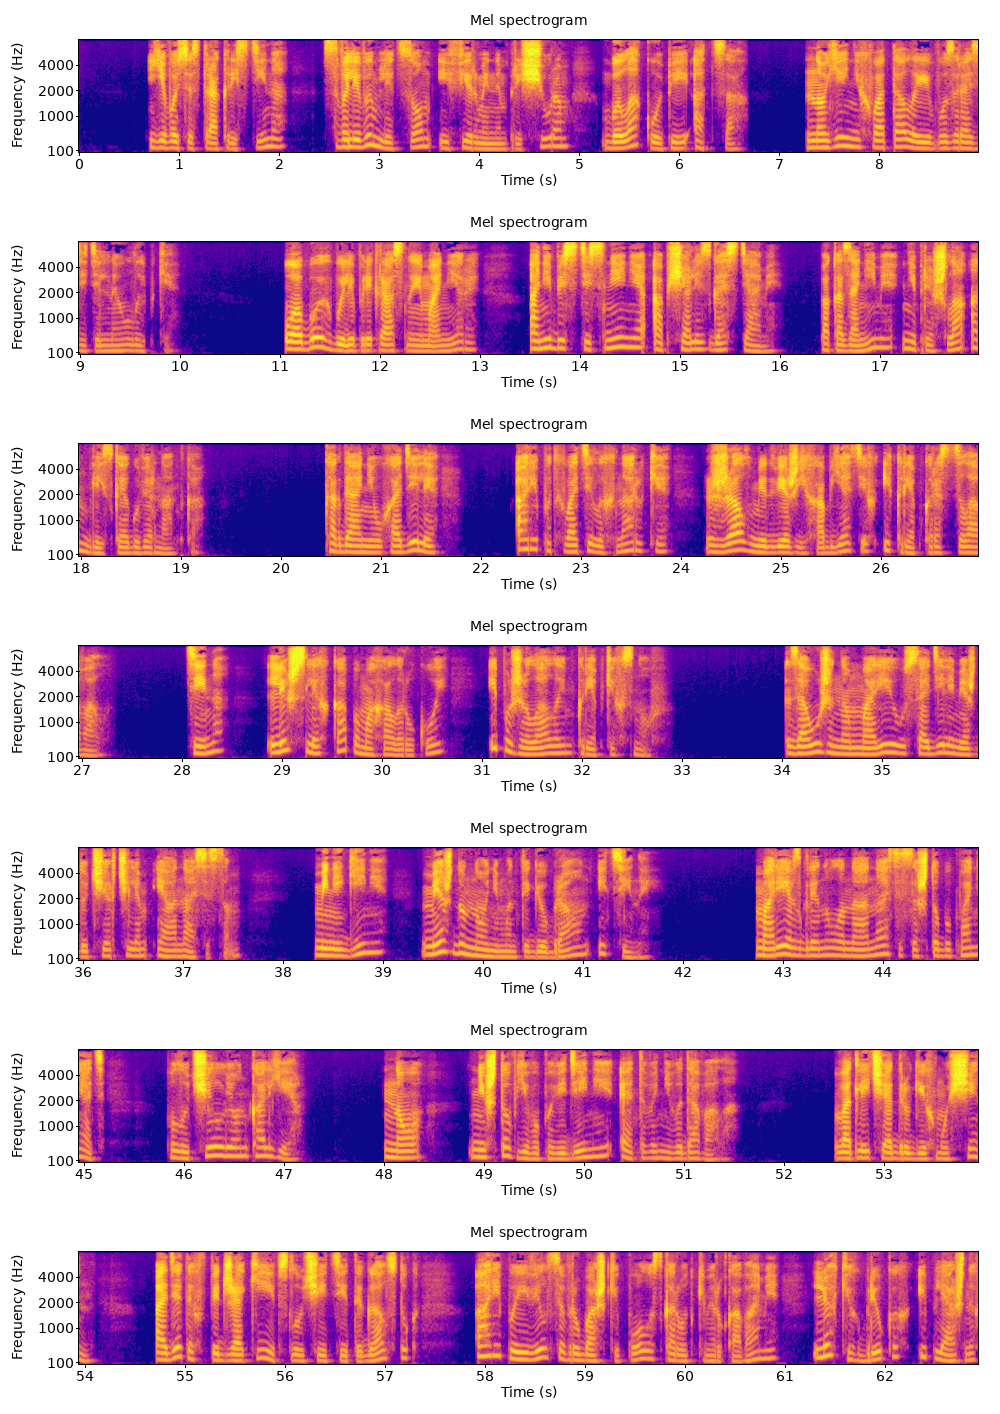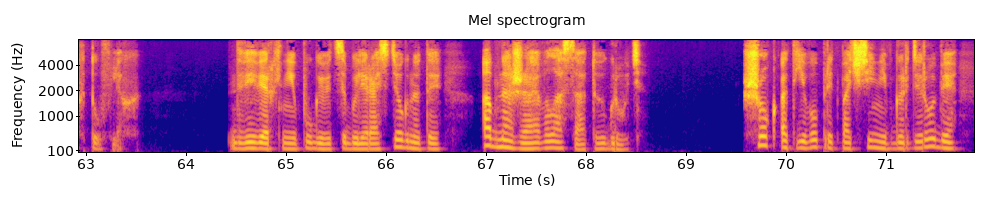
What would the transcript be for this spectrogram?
Его сестра Кристина с волевым лицом и фирменным прищуром была копией отца. Но ей не хватало его заразительной улыбки. У обоих были прекрасные манеры, они без стеснения общались с гостями — пока за ними не пришла английская гувернантка. Когда они уходили, Ари подхватил их на руки, сжал в медвежьих объятиях и крепко расцеловал. Тина лишь слегка помахала рукой и пожелала им крепких снов. За ужином Марию усадили между Черчиллем и Анасисом, Минигини — между Нони Монтегю Браун и Тиной. Мария взглянула на Анасиса, чтобы понять — получил ли он колье. Но ничто в его поведении этого не выдавало. В отличие от других мужчин, одетых в пиджаки и в случае Титы галстук, Ари появился в рубашке пола с короткими рукавами, легких брюках и пляжных туфлях. Две верхние пуговицы были расстегнуты, обнажая волосатую грудь. Шок от его предпочтений в гардеробе —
